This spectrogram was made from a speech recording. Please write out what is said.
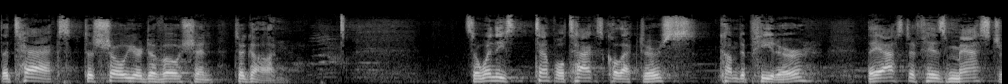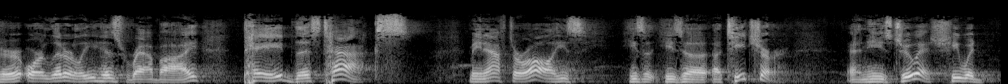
the tax to show your devotion to God. So when these temple tax collectors come to Peter, they asked if his master, or literally his rabbi, paid this tax. I mean, after all, he's, he's, a, he's a, a teacher and he's Jewish. He would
